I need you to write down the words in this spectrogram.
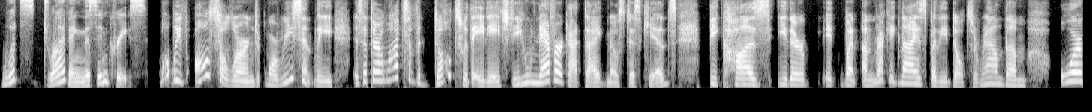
What's driving this increase? What we've also learned more recently is that there are lots of adults with ADHD who never got diagnosed as kids because either it went unrecognized by the adults around them or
